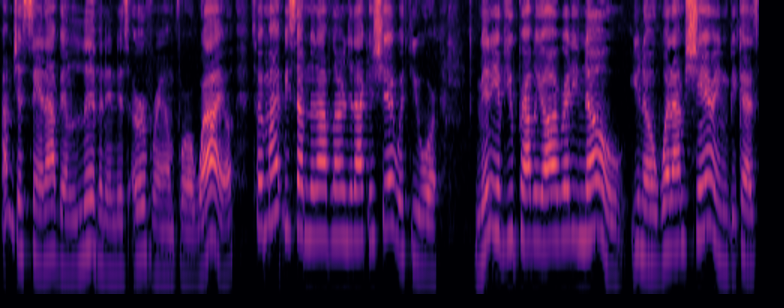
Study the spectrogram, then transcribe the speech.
I'm just saying I've been living in this earth realm for a while. So it might be something that I've learned that I can share with you or many of you probably already know, you know, what I'm sharing because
